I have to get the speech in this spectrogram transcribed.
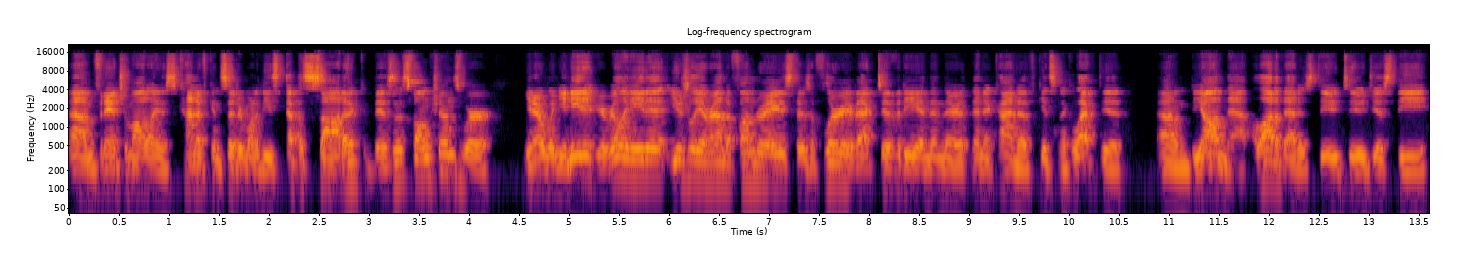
um, financial modeling is kind of considered one of these episodic business functions where you know when you need it you really need it. Usually around a fundraise there's a flurry of activity and then there then it kind of gets neglected um, beyond that. A lot of that is due to just the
